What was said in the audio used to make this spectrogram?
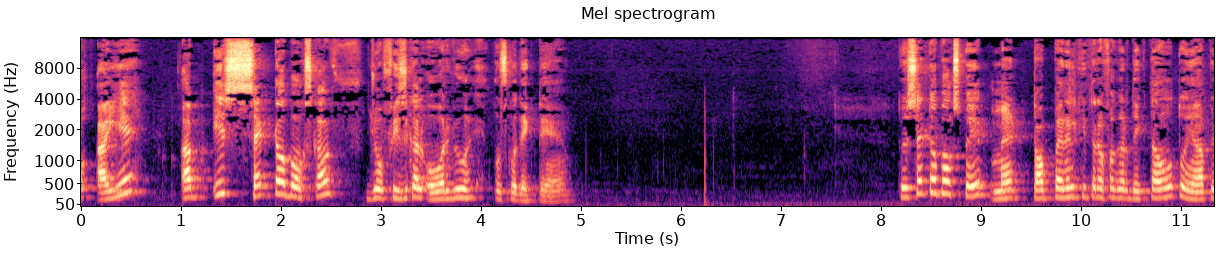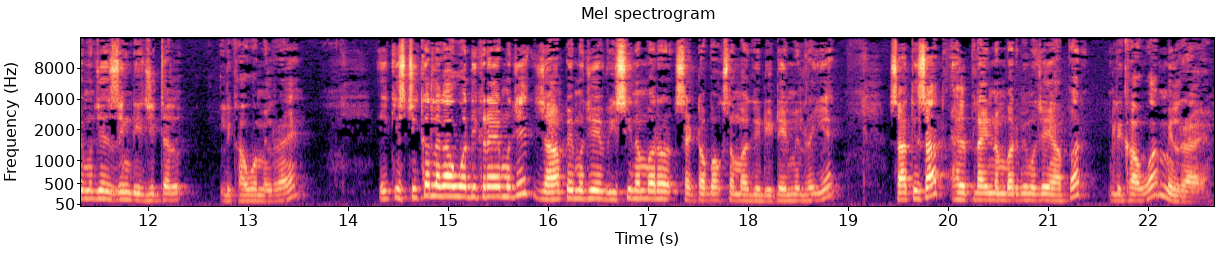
तो आइए अब इस सेट टॉप बॉक्स का जो फ़िज़िकल ओवरव्यू है, उसको देखते हैं। तो सेट टॉप बॉक्स पे मैं टॉप पैनल की तरफ़ अगर देखता हूँ तो यहाँ पे मुझे जिंग डिजिटल लिखा हुआ मिल रहा है। एक स्टिकर लगा हुआ दिख रहा है मुझे, जहाँ पे मुझे वीसी नंबर और सेट टॉप बॉक्स नंबर की डिटेल मिल रही है। साथ ही साथ हेल्पलाइन नंबर भी मुझे यहाँ पर लिखा हुआ मिल रहा है।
